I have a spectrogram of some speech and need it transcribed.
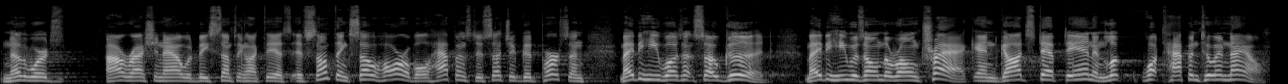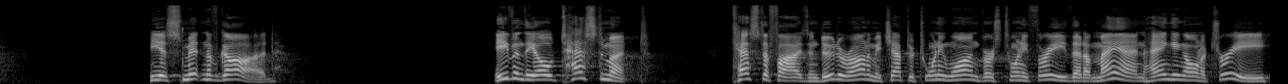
In other words, our rationale would be something like this If something so horrible happens to such a good person, maybe he wasn't so good. Maybe he was on the wrong track, and God stepped in, and look what happened to him now. He is smitten of God. Even the Old Testament testifies in Deuteronomy chapter 21, verse 23, that a man hanging on a tree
